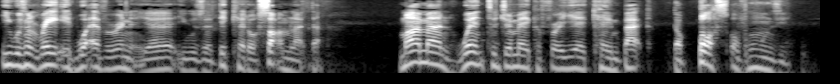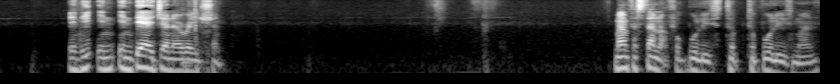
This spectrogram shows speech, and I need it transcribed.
he wasn't rated whatever in it, yeah? He was a dickhead or something like that. My man went to Jamaica for a year, came back, the boss of Hornsey in, the, in, in their generation. Man for stand up for bullies, to, to bullies, man.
